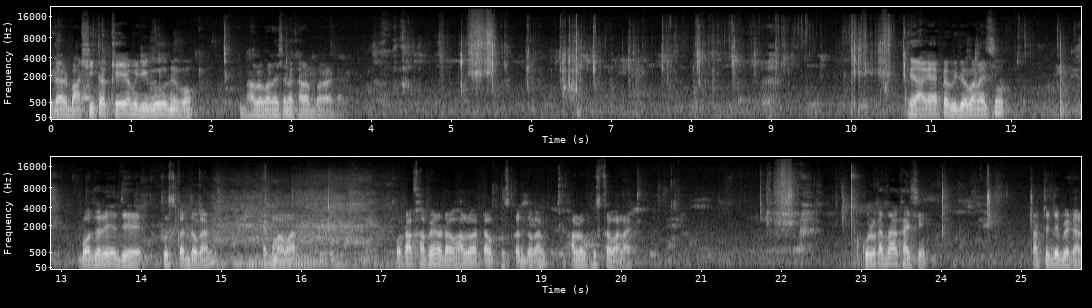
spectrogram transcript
এটার বাসিটা খেয়ে আমি রিভিউ দেবো। ভালো বানাইছে না খারাপ বানাইছে? এর আগে একটা ভিডিও বানাইছি। বজরে যে ফুচকার দোকান, এক মামার। ওটা খাবেন ওটা ভালো, একটা ফুচকার দোকান। ভালো ফুচকা বানায়। কলকাতা খাইছি। তার চাইতে বেটার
